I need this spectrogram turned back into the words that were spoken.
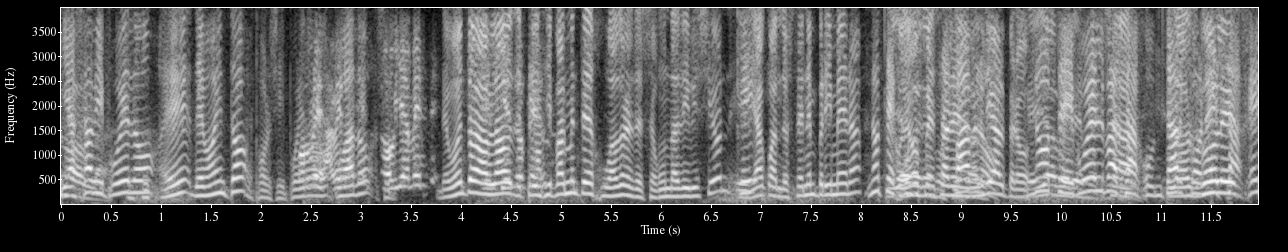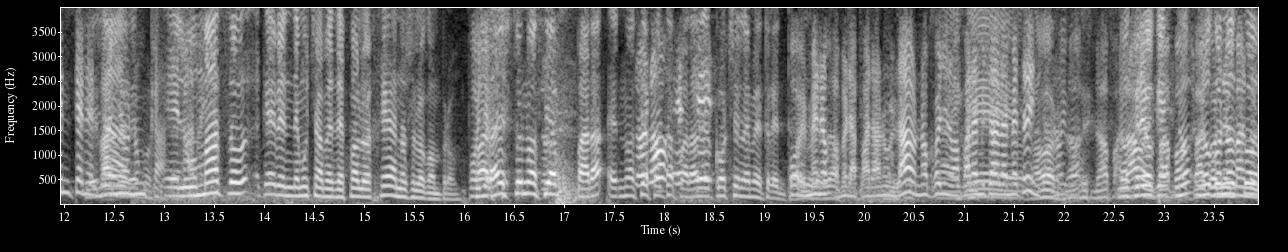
y a Javi Puedo, eh, de momento, por si puedo, obviamente, De momento ha hablado principalmente de jugadores de segunda división, y ya cuando estén en primera, no te podemos pensar en el Mundial, pero... No te vuelvas a juntar con esta gente en el baño nunca. El humazo que vende muchas veces Pablo Egea no se lo compró. Pues para esto no hacía, para, eh, no hacía falta parar el coche en el M30. Pues menos, para parar un lado, no coño, no para mitad del M30. No creo que, no conozco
